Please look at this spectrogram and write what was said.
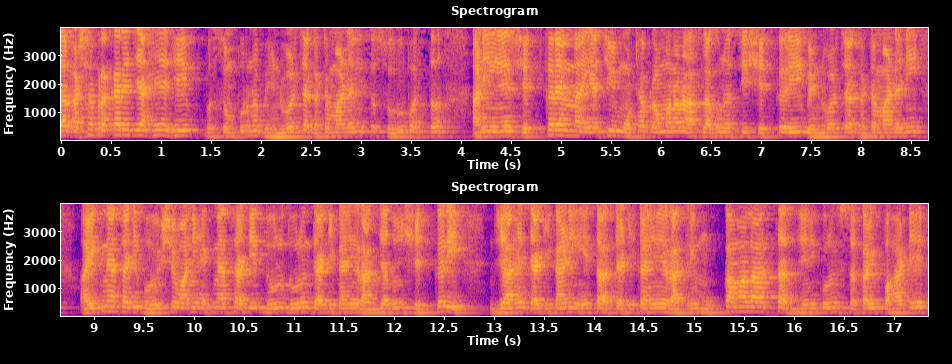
तर अशा प्रकारे जे आहे हे संपूर्ण भेंडवळच्या घटमांडणीचं स्वरूप असतं. आणि शेतकऱ्यांना याची मोठ्या प्रमाणावर आस लागून असते. शेतकरी भेंडवळच्या गटमांडणी ऐकण्यासाठी भविष्यवाणी ऐकण्यासाठी दूरदूरून त्या ठिकाणी राज्यातून शेतकरी जे आहे त्या ठिकाणी येतात. त्या ठिकाणी रात्री मुक्कामाला असतात. जेणेकरून सकाळी पहाटे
